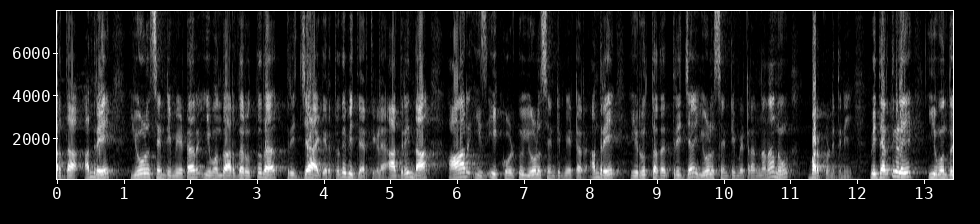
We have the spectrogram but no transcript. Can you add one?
ಅರ್ಧ ಅಂದರೆ ಏಳು ಸೆಂಟಿಮೀಟರ್ ಈ ಒಂದು ಅರ್ಧ ವೃತ್ತದ ತ್ರಿಜ್ಯ ಆಗಿರುತ್ತದೆ ವಿದ್ಯಾರ್ಥಿಗಳೇ. ಆದ್ದರಿಂದ ಆರ್ ಈಸ್ ಈಕ್ವಲ್ ಟು ಏಳು ಸೆಂಟಿಮೀಟರ್ ಅಂದರೆ ಈ ವೃತ್ತದ ತ್ರಿಜ್ಯ ಏಳು ಸೆಂಟಿಮೀಟರನ್ನು ನಾನು ಬರ್ಕೊಂಡಿದ್ದೀನಿ. ವಿದ್ಯಾರ್ಥಿಗಳೇ, ಈ ಒಂದು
